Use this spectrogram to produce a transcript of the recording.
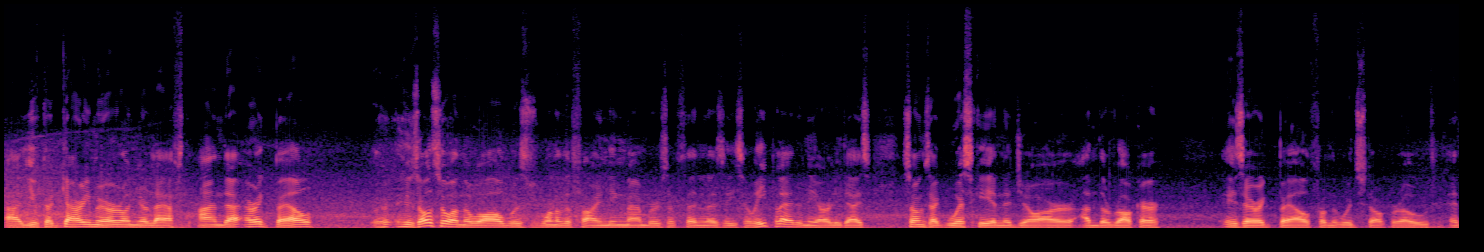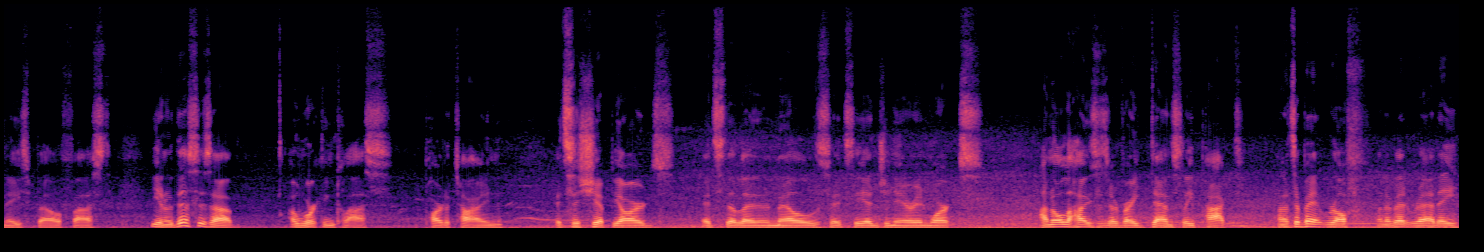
Uh, you've got Gary Moore on your left, and Eric Bell, who's also on the wall, was one of the founding members of Thin Lizzy. So he played in the early days. Songs like Whiskey in the Jar and The Rocker is Eric Bell from the Woodstock Road in East Belfast. You know, this is a, a working class part of town. It's the shipyards, it's the linen mills, it's the engineering works and all the houses are very densely packed and it's a bit rough and a bit ready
